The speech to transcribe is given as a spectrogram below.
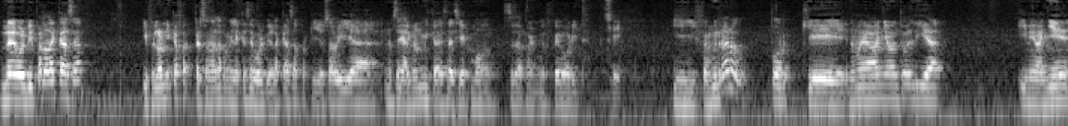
Me devolví para la casa y fui la única persona de la familia que se volvió a la casa porque yo sabía, no sé, algo en mi cabeza decía como, esto se va a poner muy feo ahorita. Sí. Y fue muy raro porque no me había bañado en todo el día y me bañé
